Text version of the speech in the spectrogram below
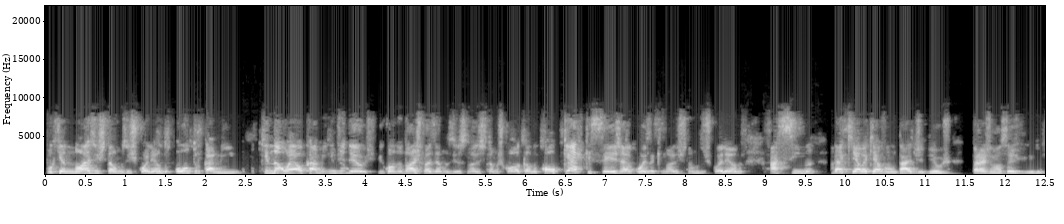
porque nós estamos escolhendo outro caminho que não é o caminho de Deus. E quando nós fazemos isso, nós estamos colocando qualquer que seja a coisa que nós estamos escolhendo acima daquela que é a vontade de Deus para as nossas vidas.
